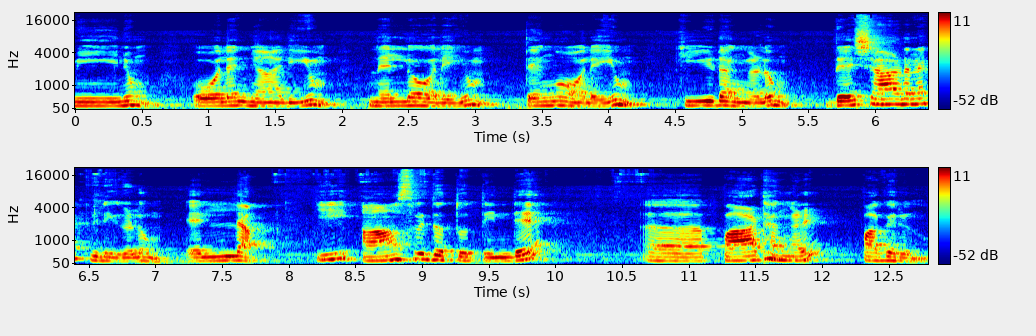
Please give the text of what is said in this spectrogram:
മീനും ഓലഞ്ഞാലിയും നെല്ലോലയും തെങ്ങോലയും കീടങ്ങളും ദേശാടന കിളികളും എല്ലാം ഈ ആശ്രിതത്വത്തിന്റെ പാഠങ്ങൾ പകരുന്നു.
